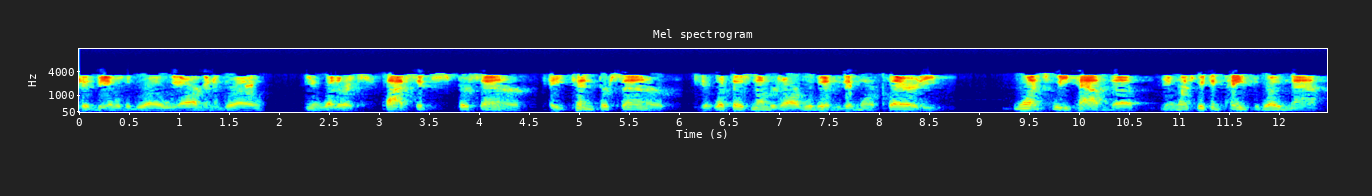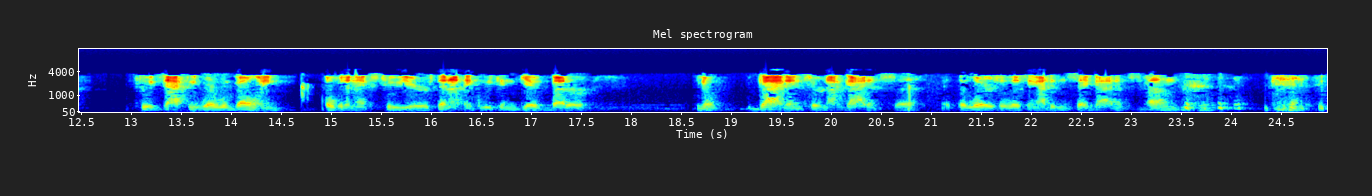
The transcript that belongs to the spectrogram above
should be able to grow. We are gonna grow. You know, whether it's 5%-6% or 8%-10% or, what those numbers are, we'll be able to get more clarity once we have the, you know, once we can paint the roadmap to exactly where we're going over the next two years, then I think we can give better, you know, guidance or not guidance. Uh, if the lawyers are listening, I didn't say guidance. Um,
